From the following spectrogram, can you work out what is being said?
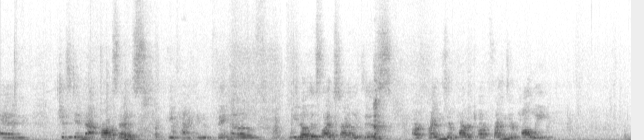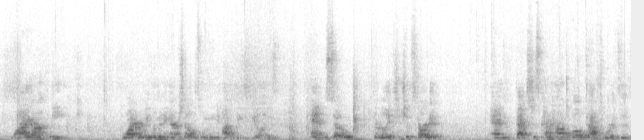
And just in that process, it kind of came to the thing of we know this lifestyle exists. Our friends are part. Our friends are poly. Why aren't we? Why are we limiting ourselves when we have these feelings? And so the relationship started. And that's just kind of how it developed afterwards. Is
